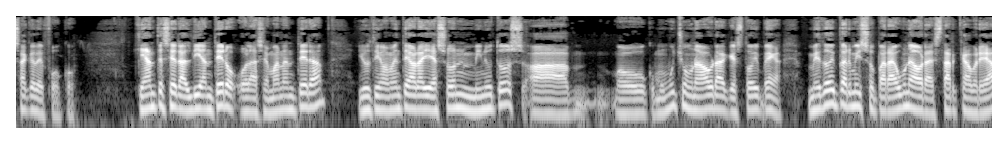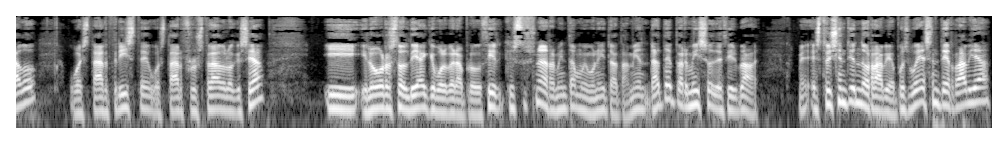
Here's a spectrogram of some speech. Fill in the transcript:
saque de foco. Que antes era el día entero o la semana entera y últimamente ahora ya son minutos ah, o como mucho una hora que estoy, venga, me doy permiso para una hora estar cabreado o estar triste o estar frustrado, lo que sea, y, luego el resto del día hay que volver a producir. Que esto es una herramienta muy bonita también. Date permiso de decir, vale, estoy sintiendo rabia, pues voy a sentir rabia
